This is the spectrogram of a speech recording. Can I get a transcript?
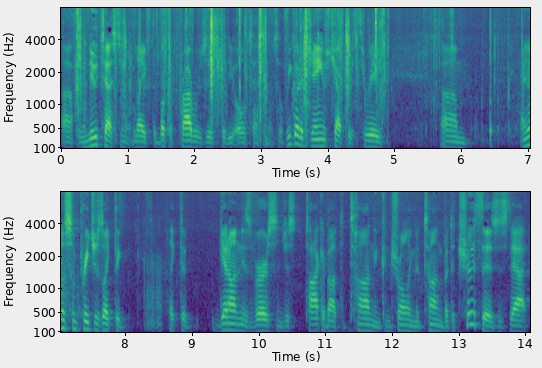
uh, for the New Testament, like the book of Proverbs is for the Old Testament. So if we go to James chapter three, um, I know some preachers like to like to get on this verse and just talk about the tongue and controlling the tongue, but the truth is is that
